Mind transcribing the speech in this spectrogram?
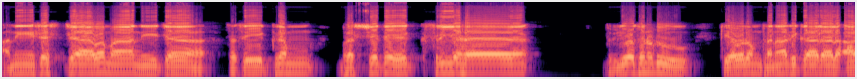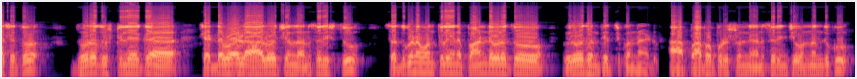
అనీశ్చావమానీ చ సశీఘ్రం భ్రశ్యతే శ్రియ దుర్యోధనుడు కేవలం ధనాధికారాల ఆశతో దూరదృష్టి లేక చెడ్డవాళ్ళ ఆలోచనలు అనుసరిస్తూ సద్గుణవంతులైన పాండవులతో విరోధం తెచ్చుకున్నాడు. ఆ పాప పురుషుణ్ణి అనుసరించి ఉన్నందుకు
